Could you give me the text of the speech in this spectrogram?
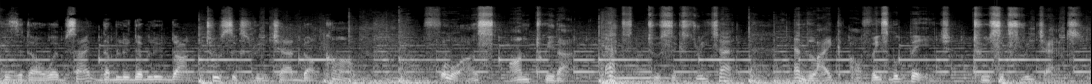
visit our website www.263chat.com. Follow us on Twitter at 263chat and like our Facebook page 263chat.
